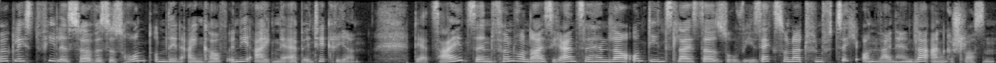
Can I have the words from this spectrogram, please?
möglichst viele Services rund um den Einkauf in die eigene App integrieren. Derzeit sind 35 Einzelhändler und Dienstleister sowie 650 Online-Händler angeschlossen.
